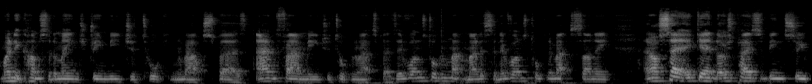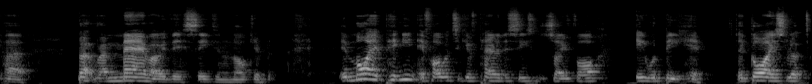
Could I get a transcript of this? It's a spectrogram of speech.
when it comes to the mainstream media talking about Spurs and fan media talking about Spurs. Everyone's talking about Maddison, everyone's talking about Sonny. And I'll say it again, those players have been superb. But Romero this season, and give, in my opinion, if I were to give player of the season so far, it would be him. The guys looked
